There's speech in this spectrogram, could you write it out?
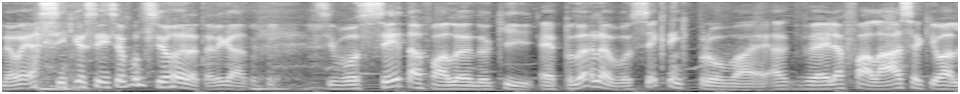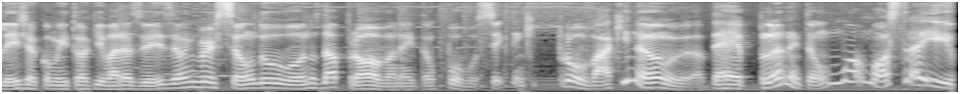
não é assim que a ciência funciona, tá ligado? Se você tá falando que é plana, você que tem que provar. É A velha falácia que o Ale já comentou aqui várias vezes é uma inversão do ônus da prova, né? Então, pô, você que tem que provar que não. A Terra é plana, então mo- mostra aí.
